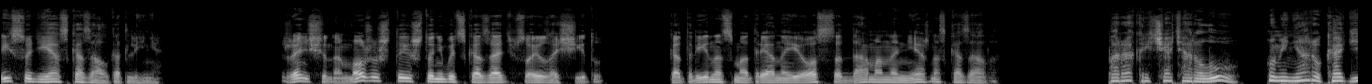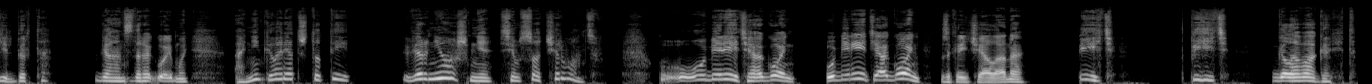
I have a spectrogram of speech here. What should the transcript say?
и судья сказал Котлине. — Женщина, можешь ты что-нибудь сказать в свою защиту? Катрина, смотря на Иосса Дамона, нежно сказала. — Пора кричать орлу. У меня рука Гильберта. Ганс, дорогой мой, они говорят, что ты вернешь мне семьсот червонцев. — Уберите огонь! Уберите огонь! — закричала она. — Пить! Пить! Голова горит.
